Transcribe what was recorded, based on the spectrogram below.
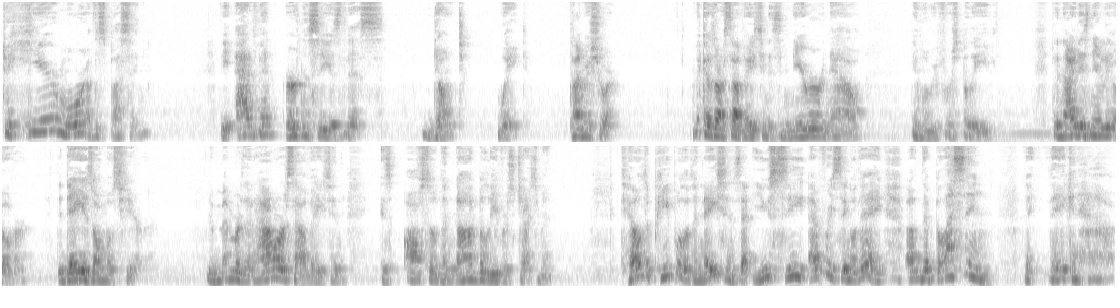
to hear more of this blessing. The Advent urgency is this don't wait. Time is short because our salvation is nearer now than when we first believed. The night is nearly over, the day is almost here. Remember that our salvation is also the non believer's judgment. Tell the people of the nations that you see every single day of the blessing that they can have.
